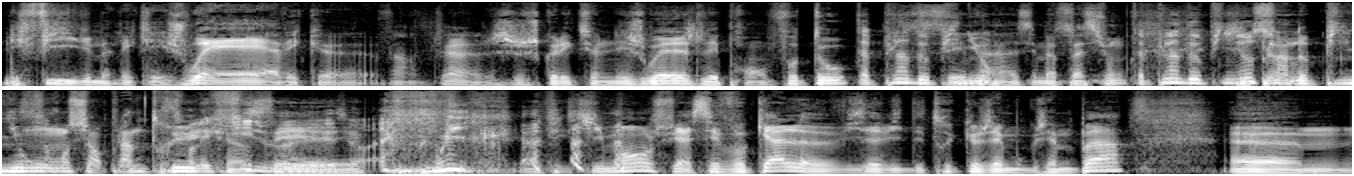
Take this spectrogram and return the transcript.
les films, avec les jouets, avec, euh, enfin, tu vois, je, je collectionne les jouets, je les prends en photo. T'as plein d'opinions. C'est ma, ma passion. T'as plein d'opinions plein sur d'opinions sur, plein de trucs. les films, sur- Oui, effectivement, je suis assez vocal vis-à-vis des trucs que j'aime ou que j'aime pas. Euh,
